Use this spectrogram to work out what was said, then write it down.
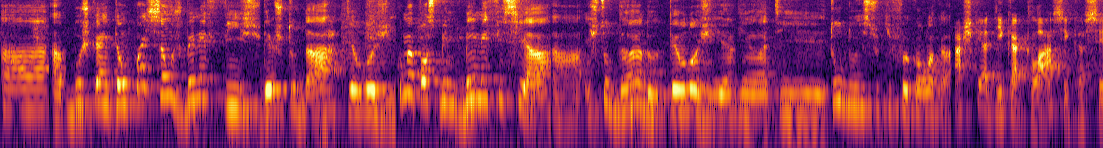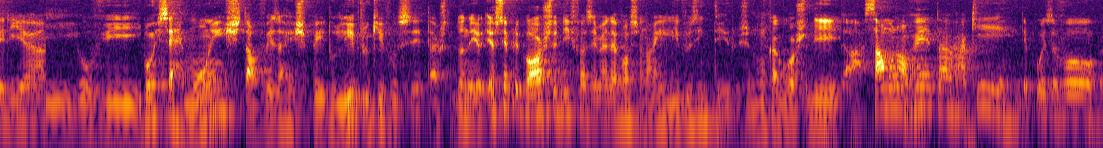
a, a buscar então quais são os benefícios de eu estudar teologia. Como eu posso me beneficiar a, estudando teologia diante de tudo isso que foi colocado? Acho que a dica clássica seria ouvir bons sermões, talvez a respeito livro que você está estudando. Eu, eu, sempre gosto de fazer minha devocional em livros inteiros. Eu nunca gosto de ah, Salmo 90 aqui, depois eu vou,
